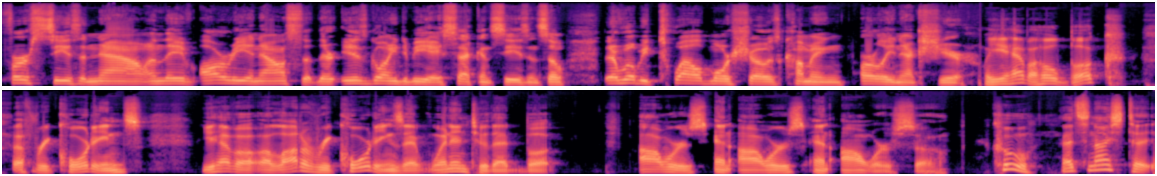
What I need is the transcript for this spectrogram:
first season now, and they've already announced that there is going to be a second season. So there will be 12 more shows coming early next year. Well, you have a whole book of recordings. You have a, a lot of recordings that went into that book, hours and hours and hours. So cool. That's nice to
